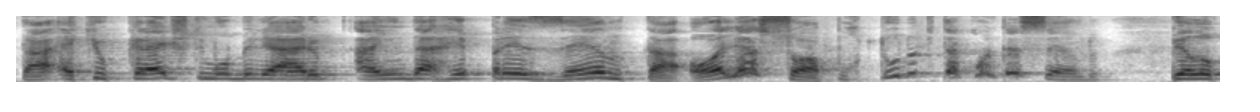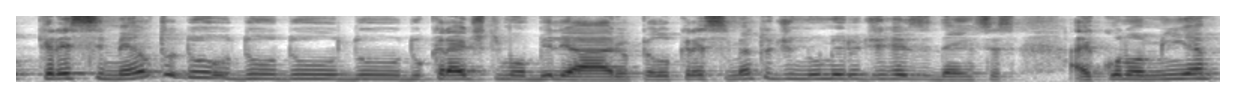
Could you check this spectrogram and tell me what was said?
tá? é que o crédito imobiliário ainda representa, olha só, por tudo que está acontecendo, pelo crescimento do, do, do, do, crédito imobiliário, pelo crescimento de número de residências, a economia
